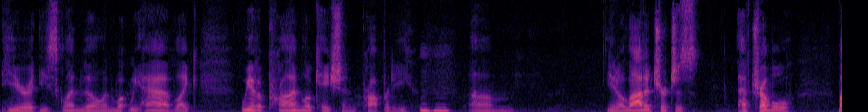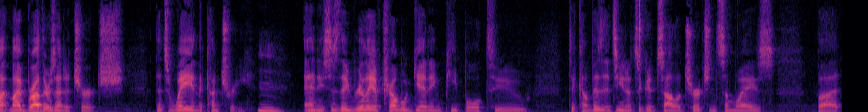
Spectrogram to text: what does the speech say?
here at East Glenville and what we have. Like, we have a prime location property. Mm-hmm. Um, you know, a lot of churches have trouble. My my brother's at a church that's way in the country, Mm. and he says they really have trouble getting people to to come visit. It's, you know, it's a good solid church in some ways, but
